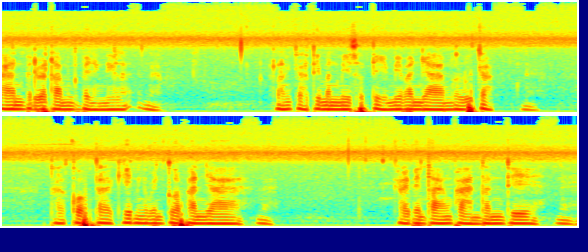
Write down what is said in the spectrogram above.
การปฏิบัติธรรมก็เป็นอย่างนี้แหละนะหลังจากที่มันมีสติมีปัญญามันก็รู้จักนะถ้ากบถ้าคิดก็เป็นตัวปัญญานะกลายเป็นทางผ่านทันทีนะ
